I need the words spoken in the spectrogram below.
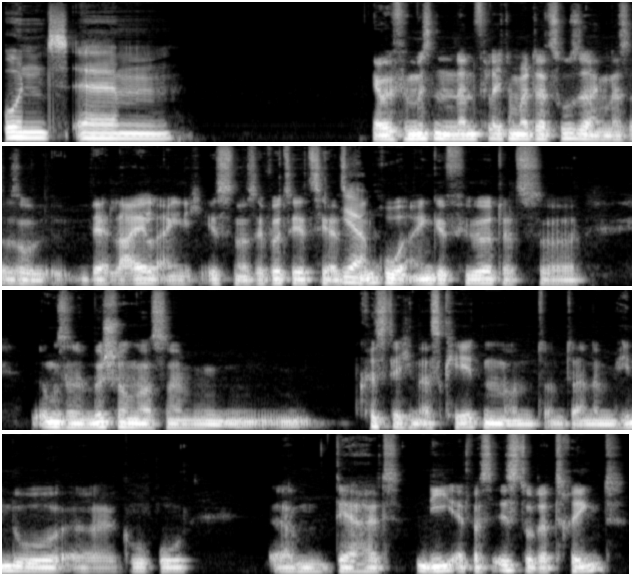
Und ähm, ja, aber wir müssen dann vielleicht nochmal dazu sagen, dass also wer Lyle eigentlich ist. Also er wird jetzt hier als ja. Guru eingeführt, als äh, irgendeine Mischung aus einem christlichen Asketen und, und einem Hindu-Guru, äh, ähm, der halt nie etwas isst oder trinkt,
